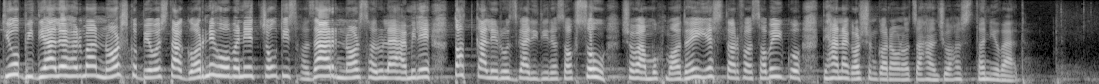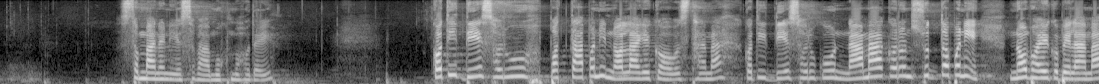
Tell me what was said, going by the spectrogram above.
त्यो विद्यालयहरूमा नर्सको व्यवस्था गर्ने हो भने चौतिस हजार नर्सहरूलाई हामीले तत्कालै रोजगारी दिन सक्छौँ। सभामुख महोदय यसतर्फ सबैको ध्यान आकर्षण गराउन चाहन्छु। हस् धन्यवाद। सम्माननीय सभामुख महोदय कति देशहरू पत्ता पनि नलागेको अवस्थामा कति देशहरूको नामाकरण शुद्ध पनि नभएको बेलामा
